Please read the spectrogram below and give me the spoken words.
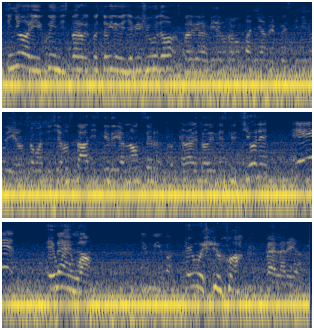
Signori, quindi spero che questo video vi sia piaciuto, spero di avervi tenuto compagnia per questi minuti che non so quanti siano stati, iscrivetevi a Nonser, il canale trovate in descrizione E... e. Wiwa, E Wiwa. e Wiwa, bella raga.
